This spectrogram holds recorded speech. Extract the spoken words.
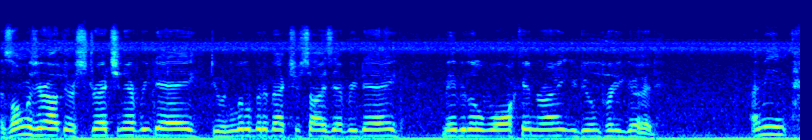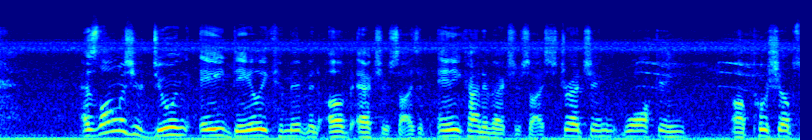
As long as you're out there stretching every day, doing a little bit of exercise every day, maybe a little walking, right? You're doing pretty good. I mean, as long as you're doing a daily commitment of exercise, of any kind of exercise, stretching, walking, uh, push ups,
